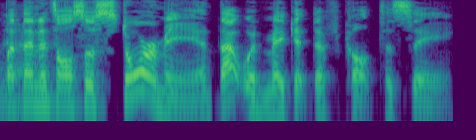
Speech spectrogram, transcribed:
but yeah. then it's also stormy, and that would make it difficult to see.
